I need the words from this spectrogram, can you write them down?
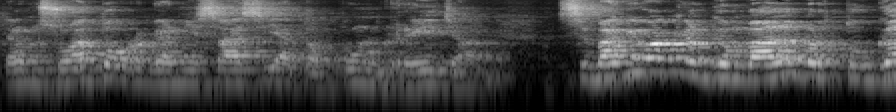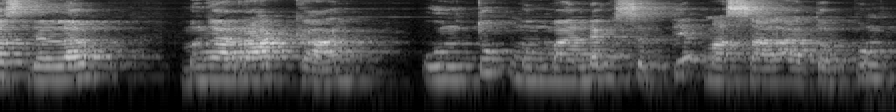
dalam suatu organisasi ataupun gereja. Sebagai wakil gembala bertugas dalam mengarahkan untuk memandang setiap masalah ataupun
